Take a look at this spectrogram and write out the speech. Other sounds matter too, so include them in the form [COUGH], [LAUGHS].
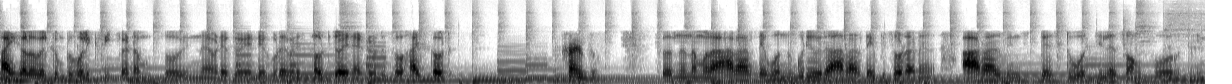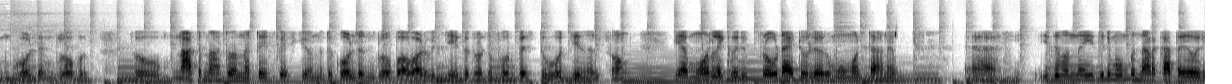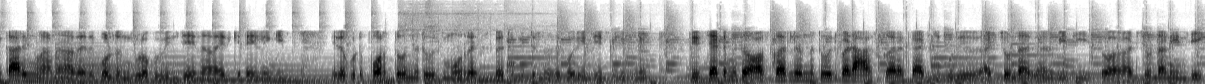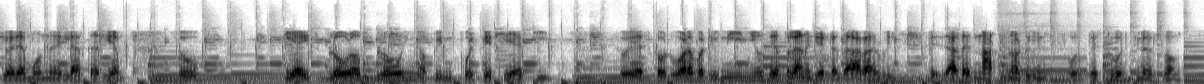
Hi hello welcome to holy creek fandom so ഇന്ന് അവിടെ എന്റെ കൂടെ ഇവിടെ സ്കൗട്ട് ജോയിൻ ആയിട്ടുണ്ട്. So hi Scout hi bro so ഇന്ന് നമ്മൾ ആർ ആറിന്റെ ഒന്നും കൂടി ഒരു ആർ ആറിന്റെ എപ്പിസോഡാണ് R R means best original song for in Golden Globe so Naatu Naatu വന്നിട്ട് ബേസിക്കലി വന്നിട്ട് ഗോൾഡൻ ഗ്ലോബ് അവാർഡ് വിൻ ചെയ്തിട്ടുണ്ട് for best original song ya more like ഒരു പ്രൗഡായിട്ടുള്ള ഒരു മൂമെന്റ് ആണ്. ഇത് വന്ന് ഇതിനു മുമ്പ് നടക്കാത്ത ഒരു കാര്യങ്ങളാണ്. അതായത് ഗോൾഡൻ ഗ്ലോബ് വിൻ ചെയ്യുന്നതായിരിക്കട്ടെ ഇല്ലെങ്കിൽ ഇതൊക്കെ പുറത്ത് വന്നിട്ട് ഒരു മോർ റെസ്പെക്ട് കിട്ടുന്നത് ഒരു ഇന്ത്യൻ ഫിലിമിന് തീർച്ചയായിട്ടും ഇത് ഓസ്കാറിൽ വന്നിട്ട് ഒരുപാട് ഓസ്കാറൊക്കെ അടിച്ചു കൂടി അടിച്ചുകൊണ്ടാണ് വീട്ടിൽ സോ അടിച്ചുകൊണ്ടാണ് ഇന്ത്യയ്ക്ക് വരാൻ പോകുന്നത് എല്ലാവർക്കും അറിയാം. So ya it's blow blowing up in പോയി പെരിയാക്കി so yes Scout what you നീ ന്യൂസ് എപ്പോഴാണ് കേട്ടത്? ആർ ആർ വിൻസ് അതായത് Naatu Naatu wins for best original song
